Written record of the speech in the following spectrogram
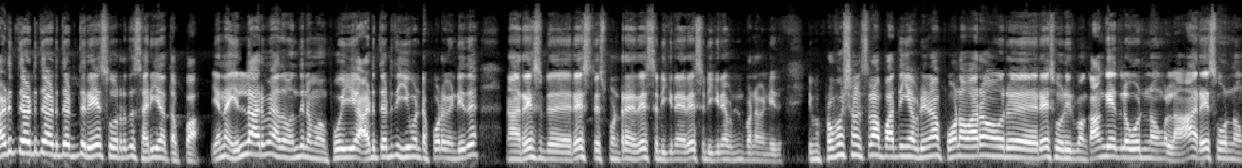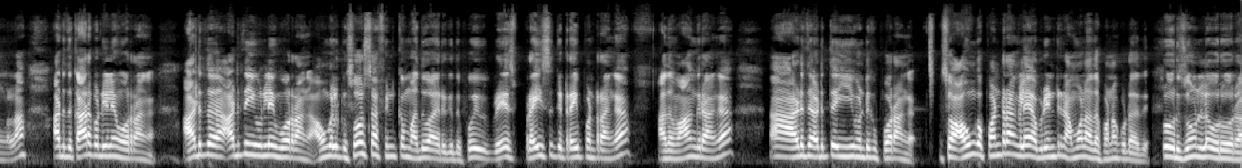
அடுத்து அடுத்து அடுத்து ரேஸ் ஓடுறது சரியா தப்பா? ஏன்னா எல்லாருமே அதை வந்து நம்ம போய் அடுத்தடுத்து ஈவெண்ட்டை போட வேண்டியது நான் ரேஸ் ரேஸ் டெஸ்ட் பண்ணுறேன் ரேஸ் அடிக்கிறேன் ரேஸ் அடிக்கிறேன் அப்படின்னு பண்ண வேண்டியது. இப்போ ப்ரொஃபஷனல்ஸ்லாம் பார்த்தீங்க அப்படின்னா போன வாரம் ஒரு ரேஸ் ஓடிருப்பாங்க காங்கேயத்தில் ஓடினவங்கலாம் ரேஸ் ஓடினவங்கலாம் அடுத்து காரக்குடியிலையும் ஓடுறாங்க. அடுத்த அடுத்த ஈவெண்ட்லேயும் ஓடுறாங்க. அவங்களுக்கு சோர்ஸ் ஆஃப் இன்கம் அதுவாக இருக்குது. போய் ரேஸ் ப்ரைஸுக்கு ட்ரை பண்ணுறாங்க அதை வாங்குறாங்க அடுத்து அடுத்த ஈவெண்ட்டுக்கு போகிறாங்க ஸோ அவங்க பண்ணுறாங்களே அப்படின்ட்டு நம்மளும் அதை பண்ணக்கூடாது. ஒரு ஜோனில் ஒரு ஒரு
